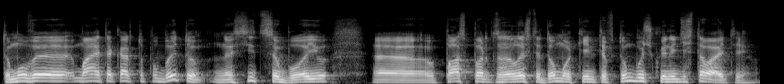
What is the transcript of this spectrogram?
Тому ви маєте карту побиту, носіть з собою, е, паспорт залиште вдома, киньте в тумбочку і не діставайте його.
